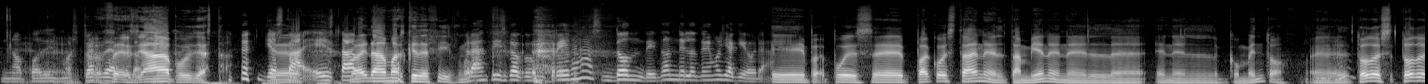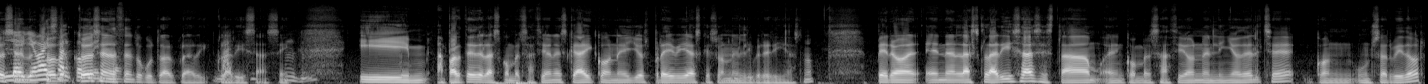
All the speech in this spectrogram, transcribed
No podemos Entonces, perderlo. ya, pues ya está. ya está, eh, está. No hay nada más que decir, ¿no? Francisco Contreras, ¿dónde? ¿Dónde lo tenemos y a qué hora? Eh, pues eh, Paco está en el también en el en el convento. todo es todo es, en, todo, es en el Centro Cultural Clarisa, sí. Y aparte de las conversaciones que hay con ellos previas que son en librerías, ¿no? Pero en, las Clarisas está en conversación el niño delche con un servidor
